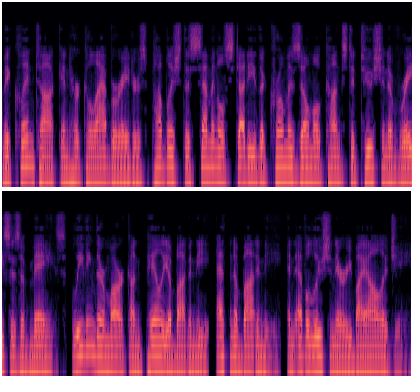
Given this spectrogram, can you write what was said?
McClintock and her collaborators published the seminal study The Chromosomal Constitution of Races of Maize, leaving their mark on paleobotany, ethnobotany, and evolutionary biology.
